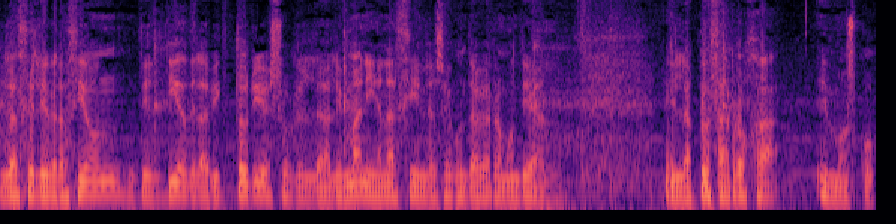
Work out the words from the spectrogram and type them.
la celebración del Día de la Victoria sobre la Alemania nazi en la Segunda Guerra Mundial, en la Plaza Roja en Moscú.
